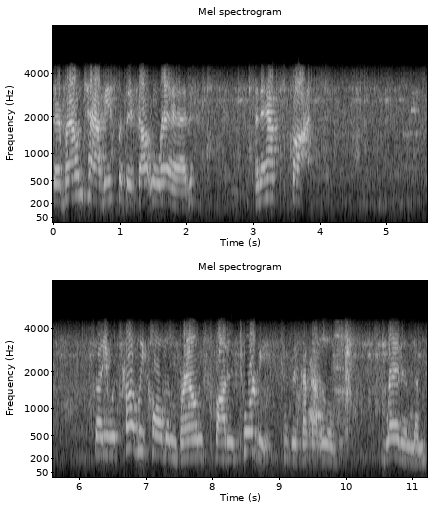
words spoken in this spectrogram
They're brown tabbies, but they've got red, and they have spots. So you would probably call them brown spotted Torbies because they've got that little red in them.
